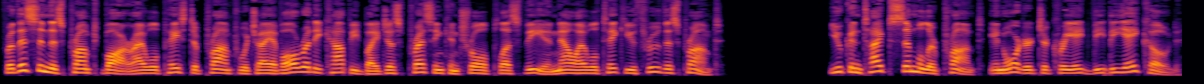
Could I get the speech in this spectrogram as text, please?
For this in this prompt bar I will paste a prompt which I have already copied by just pressing Ctrl plus V and now I will take you through this prompt. You can type similar prompt in order to create VBA code.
